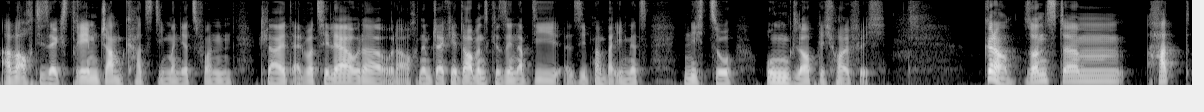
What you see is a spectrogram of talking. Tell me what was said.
aber auch diese extremen Jump Cuts, die man jetzt von Clyde Edwards Hilaire oder, oder auch einem Jackie Dobbins gesehen hat, die sieht man bei ihm jetzt nicht so unglaublich häufig. Genau, sonst ähm, hat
